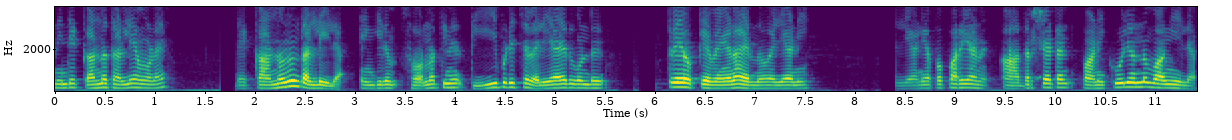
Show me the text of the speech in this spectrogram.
നിന്റെ കണ്ണ് തള്ളിയാ മോളെ? എന്റെ കണ്ണൊന്നും തള്ളിയില്ല. എങ്കിലും സ്വർണത്തിന് തീ പിടിച്ച വിലയായതുകൊണ്ട് ഇത്രയൊക്കെ വേണമായിരുന്നു കല്യാണി. കല്യാണി അപ്പോൾ പറയാണ് ആദർശേട്ടൻ പണിക്കൂലിയൊന്നും വാങ്ങിയില്ല.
